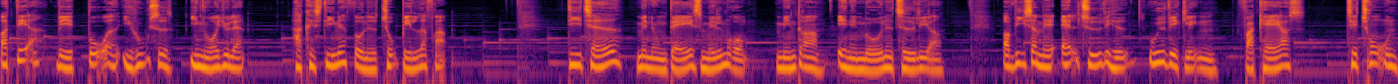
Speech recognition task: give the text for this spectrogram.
Og der ved bordet i huset i Nordjylland har Christina fundet to billeder frem – de er taget med nogle dages mellemrum, mindre end en måned tidligere, og viser med al tydelighed udviklingen fra kaos til troen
